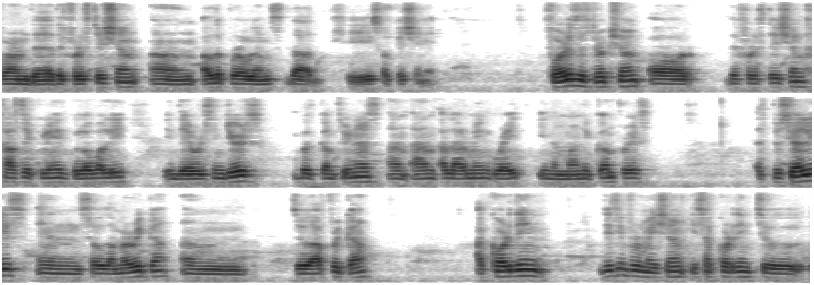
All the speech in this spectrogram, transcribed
from the deforestation and all the problems that he is occasioning. Forest destruction or deforestation has declined globally in the recent years, but continues at an alarming rate in many countries, especially in South America and South Africa. According this information is according to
